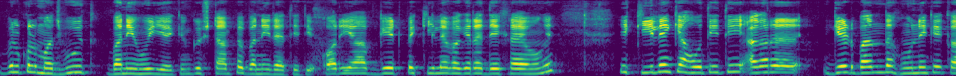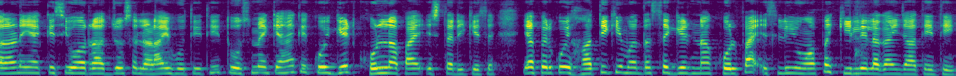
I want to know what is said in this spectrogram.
बिल्कुल मज़बूत बनी हुई है, क्योंकि उस टाइम पे बनी रहती थी। और ये आप गेट पे कीलें वगैरह देख रहे होंगे, ये कीलें क्या होती थी? अगर गेट बंद होने के कारण या किसी और राज्यों से लड़ाई होती थी तो उसमें क्या है कि कोई गेट खोल ना पाए इस तरीके से, या फिर कोई हाथी की मदद से गेट ना खोल पाए, इसलिए वहाँ पर कीलें लगाई जाती थी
